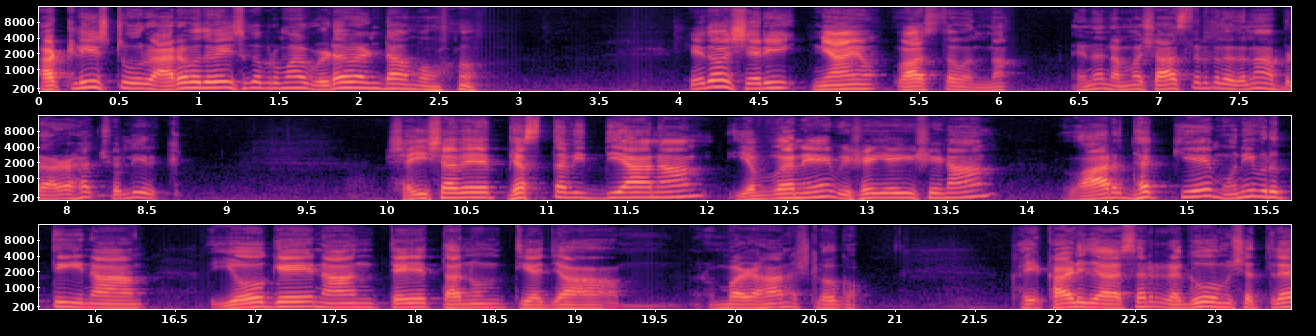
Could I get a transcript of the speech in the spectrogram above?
அட்லீஸ்ட் ஒரு அறுபது வயசுக்கு அப்புறமா விட வேண்டாமோ? ஏதோ சரி நியாயம் வாஸ்தவம் தான். ஏன்னா நம்ம சாஸ்திரத்தில் இதெல்லாம் அப்படி அழகாக சொல்லியிருக்கு. சைஷவேபியஸ்த வித்யானாம் எவ்வனே விஷயைஷினாம் வார்த்தக்கியே முனிவருத்தீனாம் யோகே நாந்தே தனும் தியஜாம். ரொம்ப அழகான ஸ்லோகம். கை காளிதாசர் ரகுவம்சத்தில்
